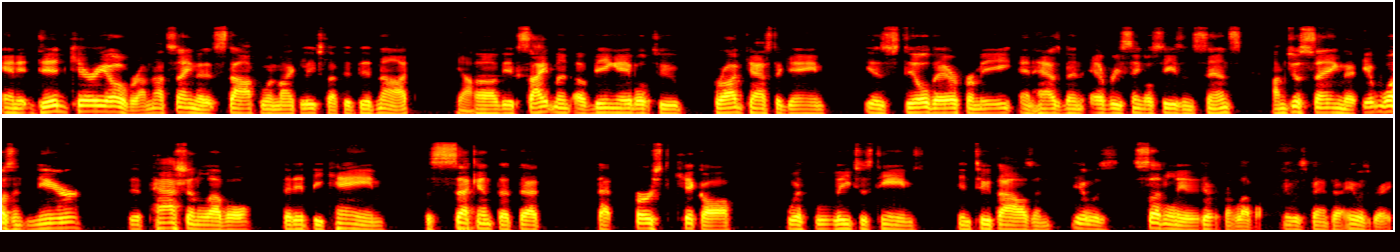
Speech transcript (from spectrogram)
And it did carry over. I'm not saying that it stopped when Mike Leach left. It did not. Yeah. Uh, the excitement of being able to broadcast a game is still there for me and has been every single season since. I'm just saying that it wasn't near the passion level that it became the second that that that first kickoff with Leach's teams in 2000. It was suddenly a different level. It was fantastic. It was great.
